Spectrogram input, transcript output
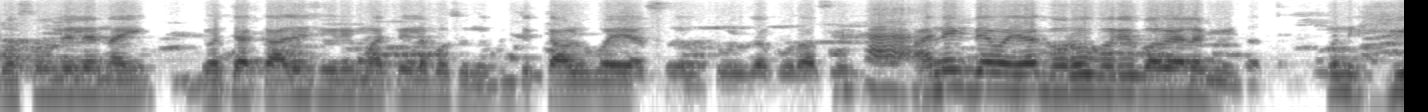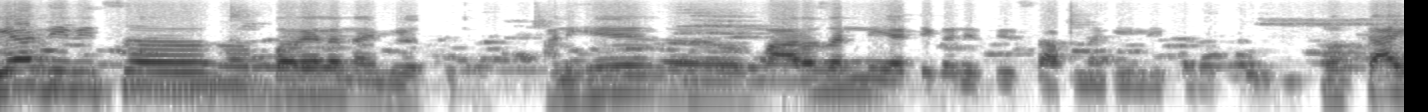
बसवलेलं नाही किंवा त्या काळेश्वरी मातेला बसवलं तुमचे काळूबाई असेल तुळजापूर असेल हा. अनेक देव या घरोघरी बघायला मिळतात पण ह्या देवीचं अ, बघायला नाही मिळत. आणि हे महाराजांनी या ठिकाणी ती स्थापना केली खरं तर. मग काय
